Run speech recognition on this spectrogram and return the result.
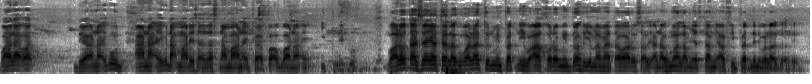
Walau dia anak itu anak itu nak maris atas nama anak bapak apa anak ibu. Walau tazayada lahu waladun min batni wa akhara min dhahri ma tawarus ali anahuma lam yastami'a fi batnin wala dhahrin.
